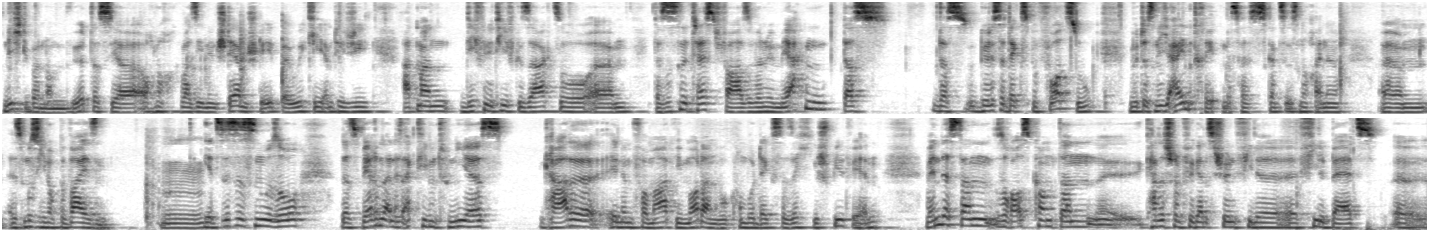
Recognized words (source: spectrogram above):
nicht übernommen wird, das ja auch noch quasi in den Sternen steht. Bei Weekly MTG hat man definitiv gesagt, so ähm, das ist eine Testphase. Wenn wir merken, dass das gewisse Decks bevorzugt, wird das nicht eintreten. Das heißt, das Ganze ist noch eine ähm, es muss sich noch beweisen. Mhm. Jetzt ist es nur so, dass während eines aktiven Turniers gerade in einem Format wie Modern, wo Combo-Decks tatsächlich gespielt werden, wenn das dann so rauskommt, dann äh, kann es schon für ganz schön viele äh, Feel-Bads äh,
